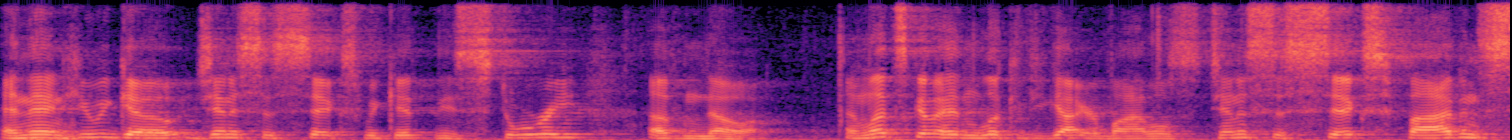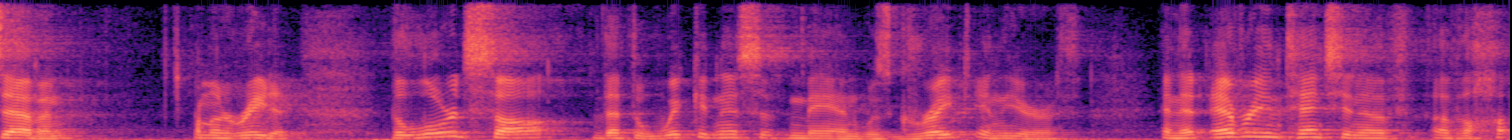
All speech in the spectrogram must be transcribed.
And then here we go, Genesis 6, we get the story of Noah. And let's go ahead and look if you got your Bibles. Genesis 6, 5, and 7. I'm going to read it. The Lord saw that the wickedness of man was great in the earth, and that every intention of, of the,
